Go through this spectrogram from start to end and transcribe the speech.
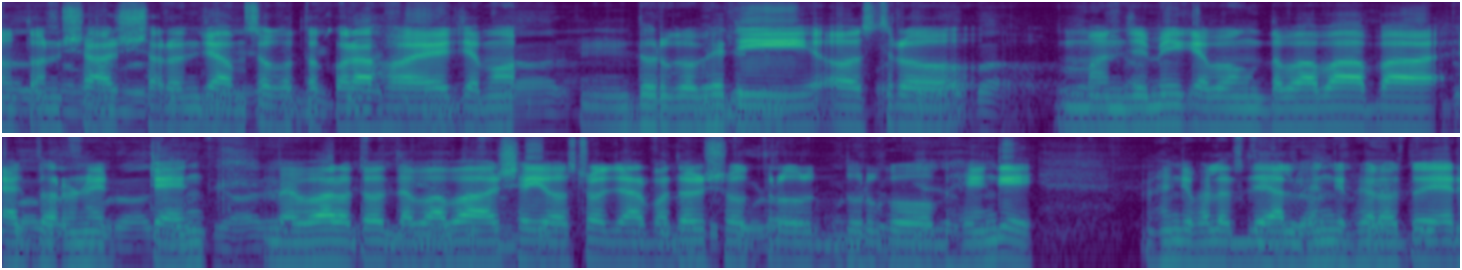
নতুন সাজ সরঞ্জাম হস্তগত করা হয় যেমন দুর্গভেদী অস্ত্র মঞ্জিমিক এবং দবাবা বা এক ধরনের ট্যাঙ্ক ব্যবহারত দবাবা সেই অস্ত্র যার মাধ্যমে শত্রু দুর্গ ভেঙে ভেঙে ফেলা দেয়াল ভেঙে ফেলা হতো। এর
